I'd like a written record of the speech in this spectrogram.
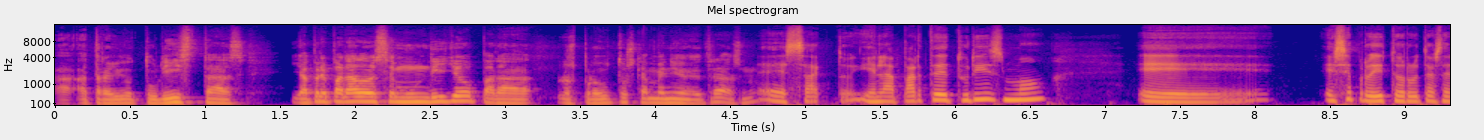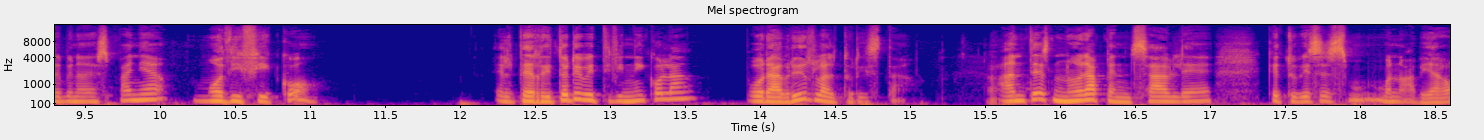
ha, traído turistas y ha preparado ese mundillo para los productos que han venido detrás, ¿no? Exacto. Y en la parte de turismo, eh, ese proyecto de Rutas del Vino de España modificó el territorio vitivinícola por abrirlo al turista. Antes no era pensable que tuvieses, bueno, había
